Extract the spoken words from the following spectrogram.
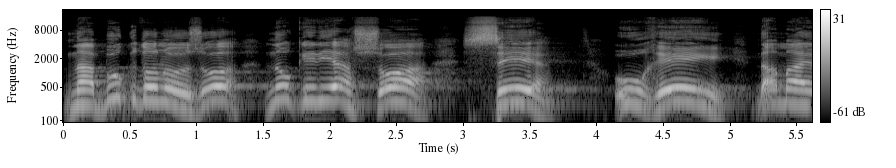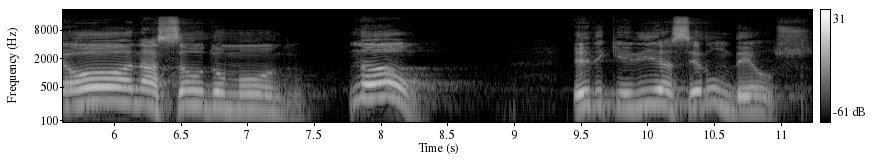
Nabucodonosor não queria só ser o rei da maior nação do mundo, não, ele queria ser um Deus,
